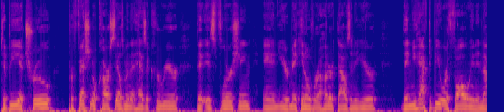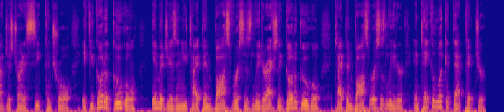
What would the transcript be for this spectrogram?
to be a true professional car salesman that has a career that is flourishing and you're making over a hundred thousand a year, then you have to be worth following and not just trying to seek control. If you go to Google images and you type in boss versus leader, actually go to Google, type in boss versus leader, and take a look at that picture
